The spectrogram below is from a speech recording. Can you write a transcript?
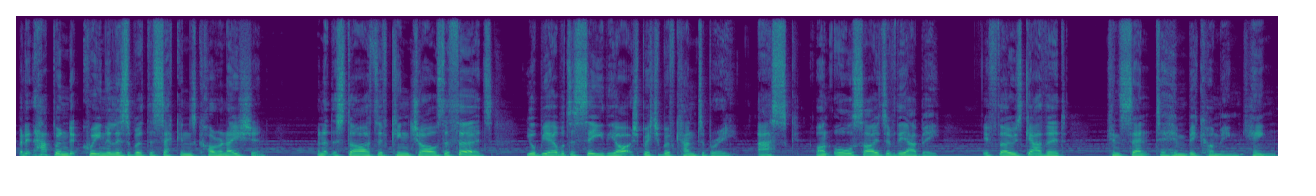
But it happened at Queen Elizabeth II's coronation, and at the start of King Charles III's, you'll be able to see the Archbishop of Canterbury ask on all sides of the abbey if those gathered consent to him becoming king.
